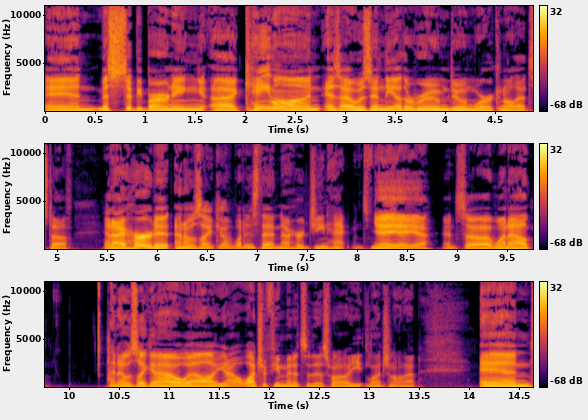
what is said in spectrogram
And Mississippi Burning uh, came on as I was in the other room doing work and all that stuff. And I heard it, and I was like, oh, what is that? And I heard Gene Hackman's Yeah. Yeah. Yeah. and so I went out and I was like, oh, well, you know, I'll watch a few minutes of this while I eat lunch and all that. And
